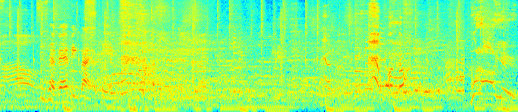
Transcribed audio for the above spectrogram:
Wow. This is a very big bite, okay? Oh no. What are you?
